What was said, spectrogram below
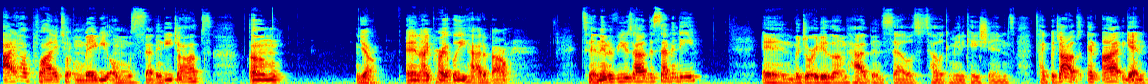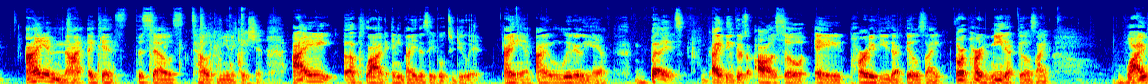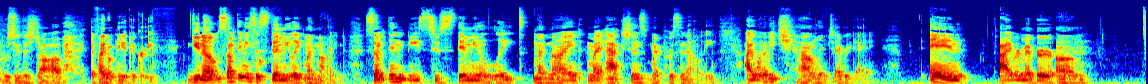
I have applied to maybe almost 70 jobs. Um yeah and I probably had about 10 interviews out of the 70 and majority of them have been sales telecommunications type of jobs. And i again i am not against the sales telecommunication. I applaud anybody that's able to do it. I am. I literally am. But i think there's also a part of you that feels like or a part of me that feels like why pursue this job if I don't need a degree? You know, something needs to stimulate my mind. Something needs to stimulate my mind, my actions, my personality. I want to be challenged every day. And I remember, um,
